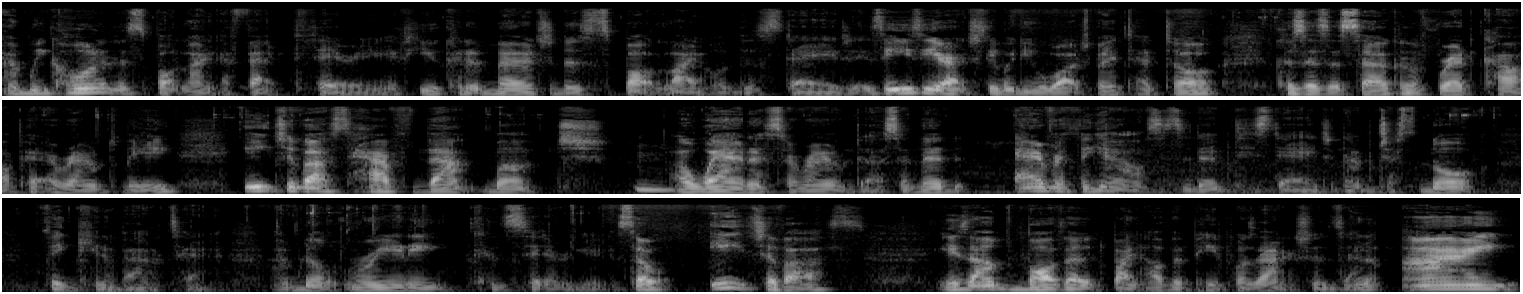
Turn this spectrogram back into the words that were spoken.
And we call it the spotlight effect theory. If you can imagine a spotlight on the stage, it's easier actually when you watch my TED talk because there's a circle of red carpet around me. Each of us have that much mm. awareness around us, and then everything else is an empty stage, and I'm just not thinking about it. I'm not really considering it. So each of us is unbothered by other people's actions, and I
